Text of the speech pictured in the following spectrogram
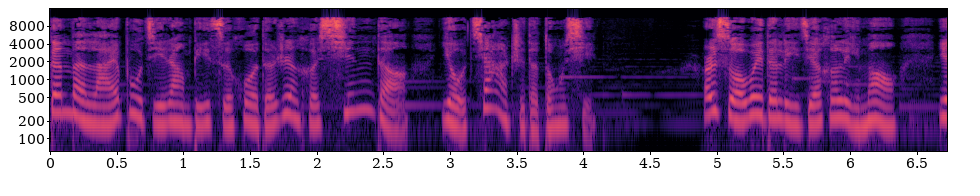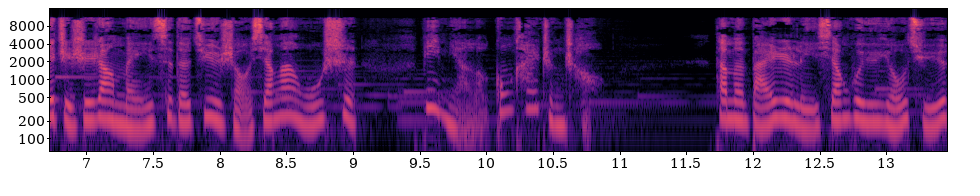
根本来不及让彼此获得任何新的有价值的东西。而所谓的礼节和礼貌，也只是让每一次的聚首相安无事，避免了公开争吵。他们白日里相会于邮局，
